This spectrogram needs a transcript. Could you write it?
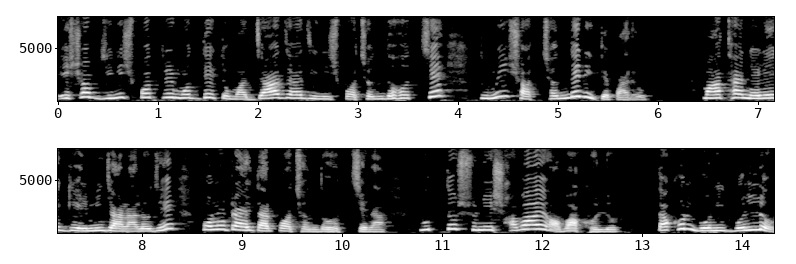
এসব জিনিসপত্রের মধ্যে তোমার যা যা জিনিস পছন্দ হচ্ছে, তুমি স্বচ্ছন্দে নিতে পারো। মাথা নেড়ে গেমি জানালো যে, কোনোটাই তার পছন্দ হচ্ছে না। উত্তর শুনে সবাই অবাক হলো। তখন বণিক বলল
